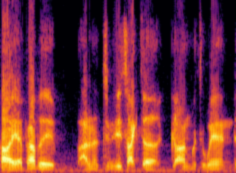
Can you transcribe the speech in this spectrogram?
Oh yeah, probably. I don't know. It's like the Gone with the Wind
